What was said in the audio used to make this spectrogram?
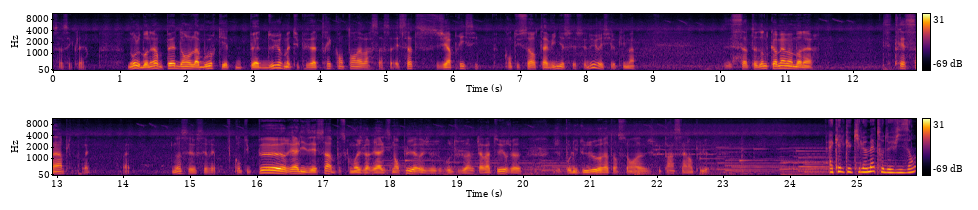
Ça, c'est clair. Non, le bonheur peut être dans le labour qui peut être dur, mais tu peux être très content d'avoir ça. Et ça, j'ai appris ici. Quand tu sors ta vigne, c'est dur ici, le climat. Ça te donne quand même un bonheur. C'est très simple. Ouais. Non, c'est vrai. Quand tu peux réaliser ça, parce que moi je le réalise non plus, hein, je, roule toujours avec la voiture, je, je pollue toujours, attention, euh, je suis pas un saint non plus. À quelques kilomètres de Visan,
